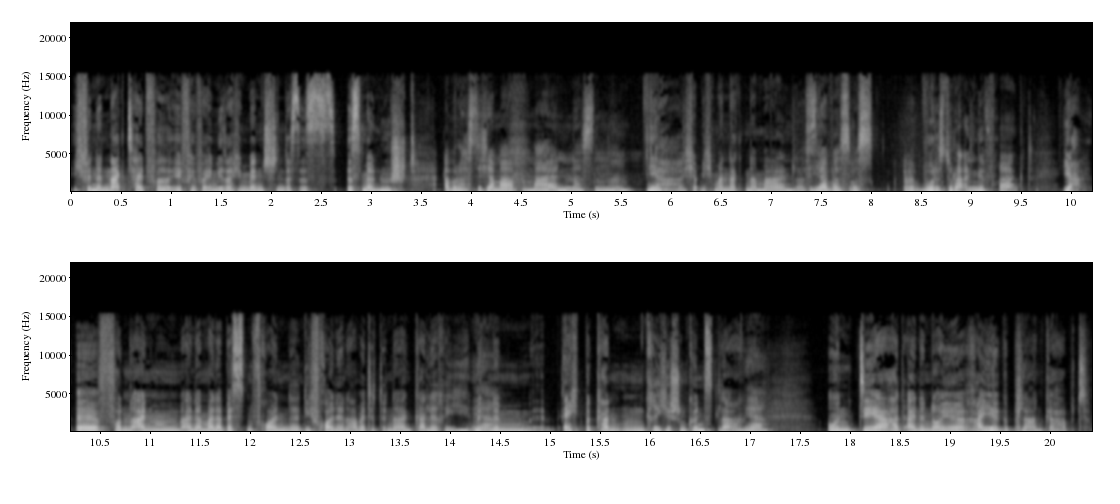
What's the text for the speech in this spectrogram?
ich finde Nacktheit für, für, für irgendwie solche Menschen, das ist, ist mir nichts. Aber du hast dich ja mal malen lassen, ne? Ja, ich habe mich mal nackt malen lassen. Ja, was, was, äh, wurdest du da angefragt? Ja, äh, von einem einer meiner besten Freunde. Die Freundin arbeitet in einer Galerie mit Ja. einem echt bekannten griechischen Künstler. Ja. Und der hat eine neue Reihe geplant gehabt.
